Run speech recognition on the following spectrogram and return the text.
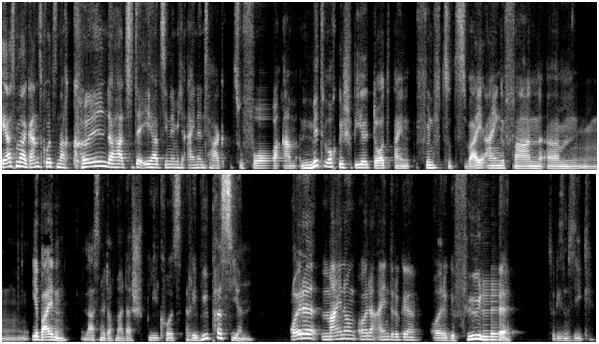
erstmal ganz kurz nach Köln. Da hat der EHC nämlich einen Tag zuvor am Mittwoch gespielt, dort ein 5 zu 2 eingefahren. Ähm, ihr beiden, lassen wir doch mal das Spiel kurz Revue passieren. Eure Meinung, eure Eindrücke, eure Gefühle zu diesem Sieg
